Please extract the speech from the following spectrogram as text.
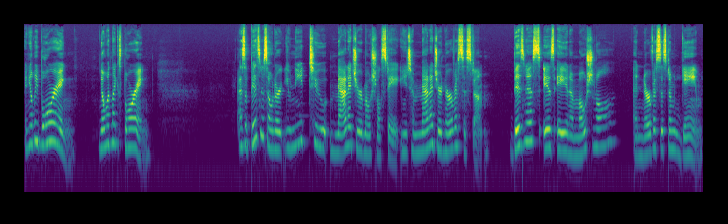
and you'll be boring. No one likes boring as a business owner, you need to manage your emotional state. You need to manage your nervous system. Business is a, an emotional and nervous system game.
